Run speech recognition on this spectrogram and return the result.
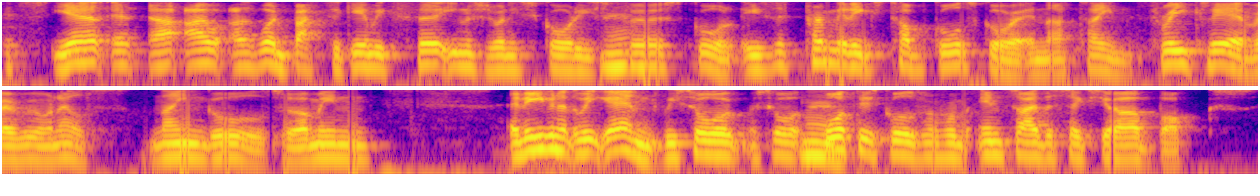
It's yeah. It, I, I went back to game week 13, which is when he scored his first goal. He's the Premier League's top goal scorer in that time, three clear of everyone else, nine goals. So I mean, and even at the weekend, we saw saw both his goals were from inside the six-yard box,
